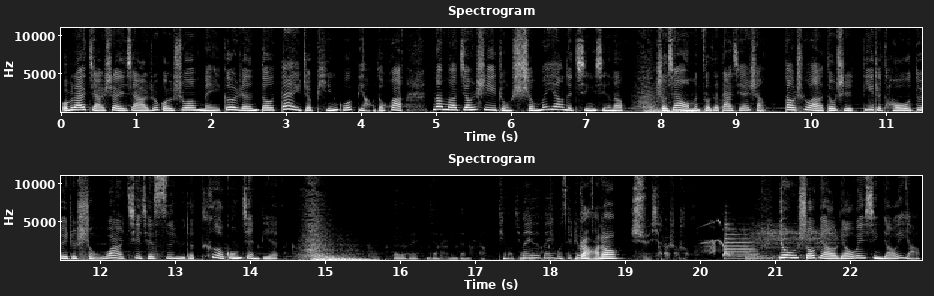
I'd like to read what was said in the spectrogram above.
我们来假设一下，如果说每个人都带着苹果表的话，那么将是一种什么样的情形呢？首先啊，我们走在大街上，到处啊都是低着头对着手腕窃窃私语的特工间谍。喂喂喂，你在哪儿？你在哪儿呢？听到听喂喂喂，我在这。干啥呢？嘘，小点声说话。用手表聊微信，摇一摇，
